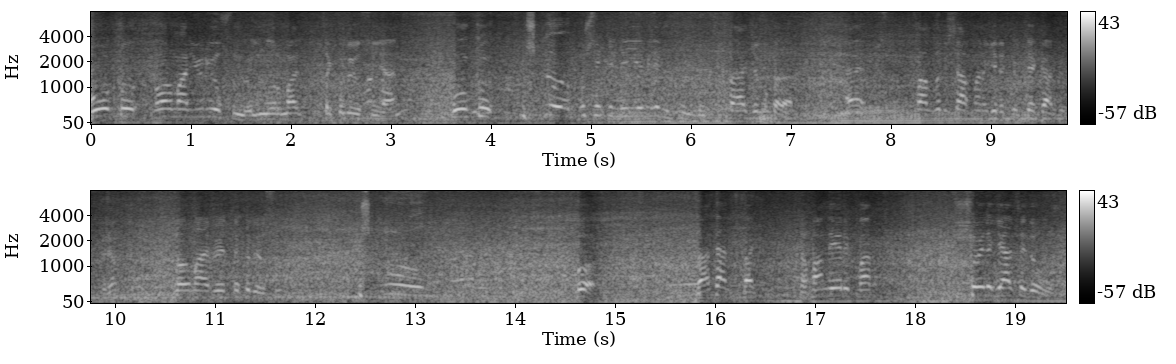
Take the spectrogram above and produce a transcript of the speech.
Bu oku normal yürüyorsun böyle normal takılıyorsun yani. Bu oku çıkıyor bu şekilde yiyebilir misin? Sadece bu kadar. Yani fazla bir şey yapmana gerek yok. Tekrar gösteriyorum. Normal böyle takılıyorsun. Bu. Zaten bak kafanda yarık var. Şöyle gelse de olur.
